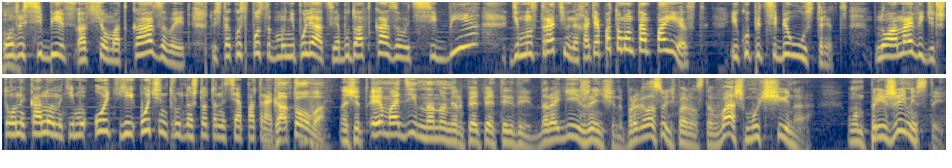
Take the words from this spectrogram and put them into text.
он же себе во всем отказывает. То есть такой способ манипуляции. Я буду отказывать себе демонстративно, хотя потом он там поест и купит себе устриц. Но она видит, что он экономит, ему, ей очень трудно что-то на себя потратить. Готово. Значит, М1 на номер 5533. Дорогие женщины, проголосуйте, пожалуйста. Ваш мужчина, он прижимистый,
